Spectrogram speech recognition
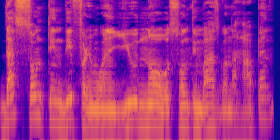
that's something different when you know something bad's going to happen.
